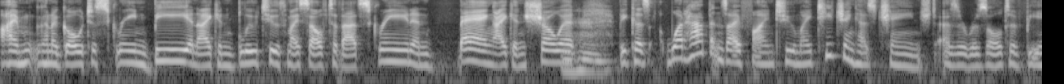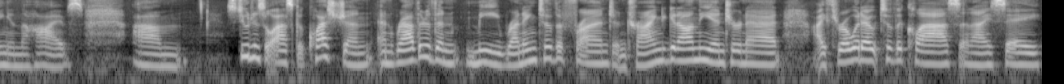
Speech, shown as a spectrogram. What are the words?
I'm going to go to screen B and I can Bluetooth myself to that screen and bang, I can show it. Mm-hmm. Because what happens, I find too, my teaching has changed as a result of being in the hives. Um, students will ask a question, and rather than me running to the front and trying to get on the internet, I throw it out to the class and I say,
